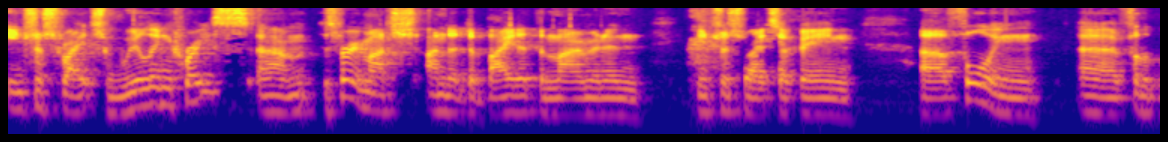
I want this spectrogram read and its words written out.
interest rates will increase. Um, it's very much under debate at the moment, and interest rates have been uh, falling uh, for the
